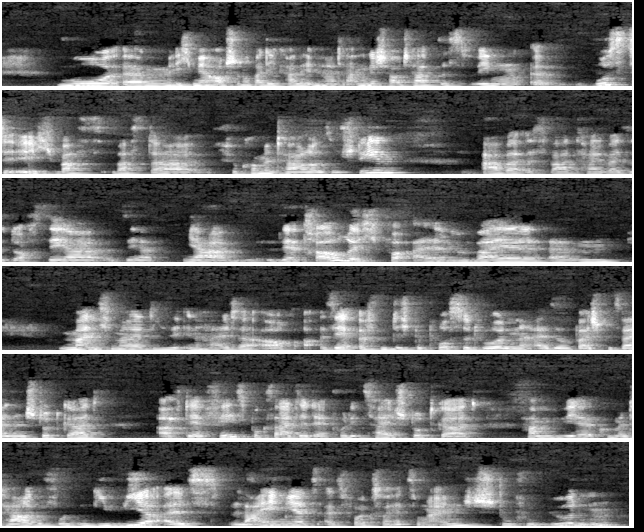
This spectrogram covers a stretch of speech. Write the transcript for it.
wo ähm, ich mir auch schon radikale Inhalte angeschaut habe. Deswegen äh, wusste ich, was, was da für Kommentare so stehen. Aber es war teilweise doch sehr, sehr, ja, sehr traurig, vor allem, weil ähm, manchmal diese Inhalte auch sehr öffentlich gepostet wurden. Also beispielsweise in Stuttgart auf der Facebook-Seite der Polizei Stuttgart haben wir Kommentare gefunden, die wir als Laien jetzt als Volksverhetzung einstufen würden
